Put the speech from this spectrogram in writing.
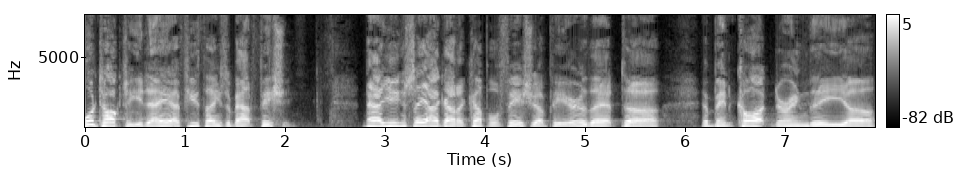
Want to talk to you today a few things about fishing. Now you can see I got a couple of fish up here that uh, have been caught during the uh,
